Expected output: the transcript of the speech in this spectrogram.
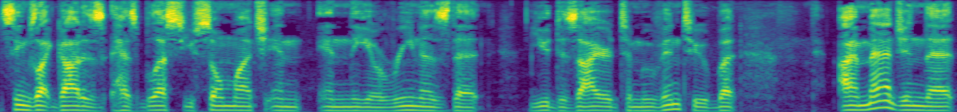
seems like God has has blessed you so much in in the arenas that you desired to move into. But I imagine that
